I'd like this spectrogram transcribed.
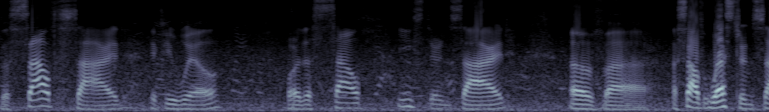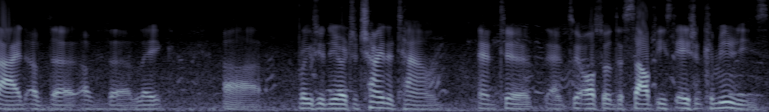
the south side, if you will, or the southeastern side of uh, a southwestern side of the of the lake uh, brings you nearer to Chinatown and to and to also the Southeast Asian communities.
